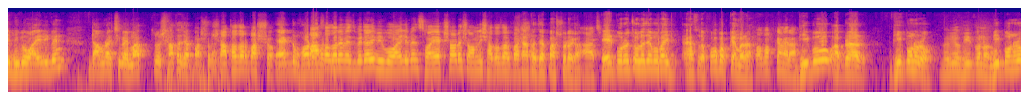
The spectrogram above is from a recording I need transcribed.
জিবি দাম রাখছি ভাই মাত্র সাত হাজার পাঁচশো সাত হাজার পাঁচশো। একদম পাঁচ হাজার এমএস ব্যাটারি ভিভো ওয়াই ইলেভেন ছয় একশো আঠাশ অনলি সাত হাজার সাত হাজার পাঁচশো টাকা। আচ্ছা। এরপরও চলে যাব ভাই pop up camera pop up camera Vivo আপনার ভি পনেরো। ভি পনেরো। ভি পনেরো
